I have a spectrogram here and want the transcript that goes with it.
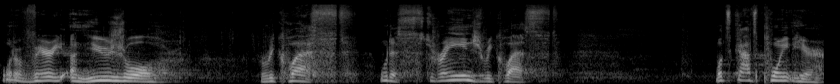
What a very unusual request. What a strange request. What's God's point here?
